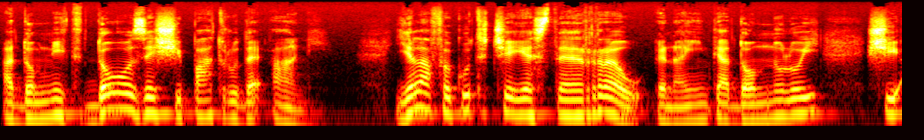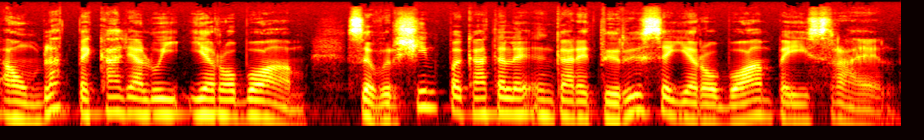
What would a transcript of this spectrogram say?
a domnit 24 de ani. El a făcut ce este rău înaintea Domnului și a umblat pe calea lui Ieroboam, săvârșind păcatele în care târâse Ieroboam pe Israel.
